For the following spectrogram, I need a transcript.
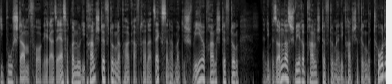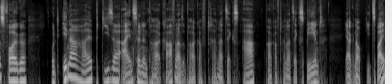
die Buchstaben vorgeht. Also erst hat man nur die Brandstiftung, nach Paragraph 306, dann hat man die schwere Brandstiftung, dann die besonders schwere Brandstiftung, dann die Brandstiftung mit Todesfolge. Und innerhalb dieser einzelnen Paragraphen, also Paragraph 306a, Paragraph 306b und ja genau, die zwei,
